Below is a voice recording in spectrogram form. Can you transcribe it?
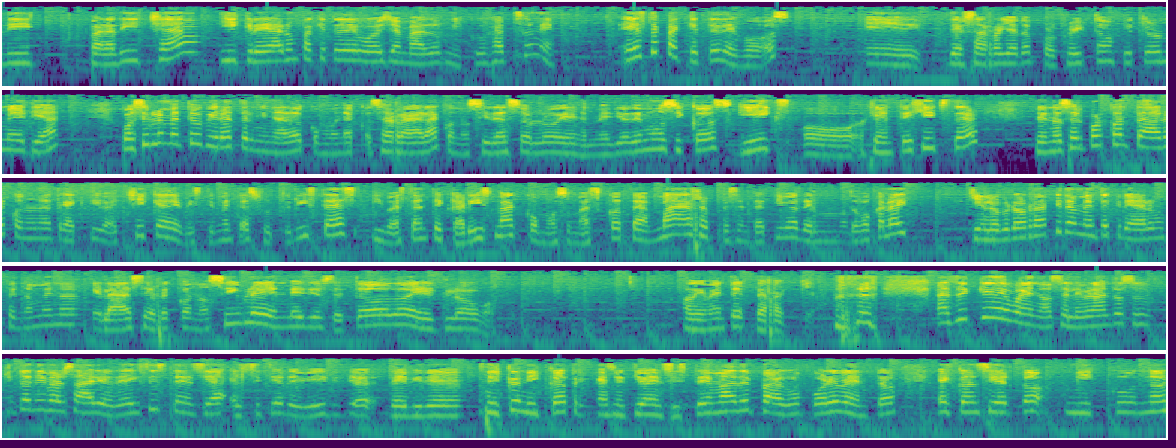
para dicha y crear un paquete de voz llamado Miku Hatsune. Este paquete de voz, eh, desarrollado por Krypton Future Media, posiblemente hubiera terminado como una cosa rara, conocida solo en el medio de músicos, geeks o gente hipster, de no ser por contar con una atractiva chica de vestimentas futuristas y bastante carisma como su mascota más representativa del mundo Vocaloid, quien logró rápidamente crear un fenómeno que la hace reconocible en medios de todo el globo obviamente terráqueo. Así que bueno, celebrando su quinto aniversario de existencia, el sitio de video, de video Nico Nico transmitió en sistema de pago por evento el concierto Miku no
